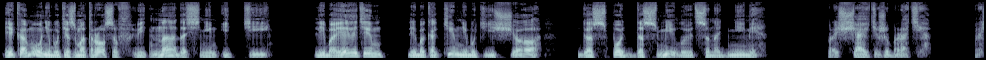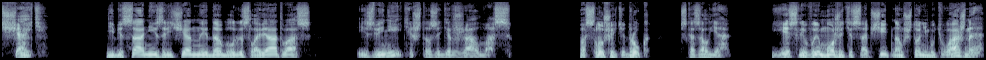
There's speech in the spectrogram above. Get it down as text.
И кому-нибудь из матросов ведь надо с ним идти. Либо этим, либо каким-нибудь еще. Господь да смилуется над ними. Прощайте же, братья, прощайте. Небеса неизреченные да благословят вас. Извините, что задержал вас. — Послушайте, друг, — сказал я, если вы можете сообщить нам что-нибудь важное,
